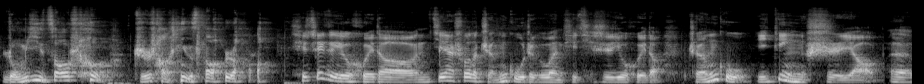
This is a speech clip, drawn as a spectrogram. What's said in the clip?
容易遭受职场性骚扰。其实这个又回到你既然说到整骨这个问题，其实又回到整骨一定是要呃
